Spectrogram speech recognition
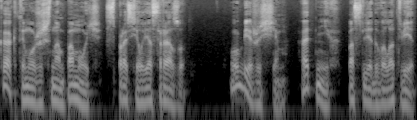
«Как ты можешь нам помочь?» — спросил я сразу. «Убежищем. От них», — последовал ответ.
